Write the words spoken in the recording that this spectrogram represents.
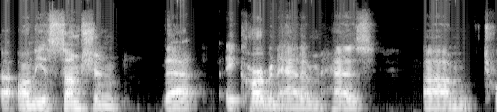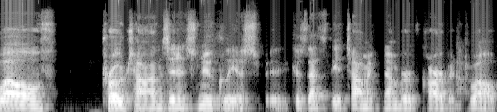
uh, on the assumption that a carbon atom has um, 12 protons in its nucleus, because that's the atomic number of carbon, 12.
